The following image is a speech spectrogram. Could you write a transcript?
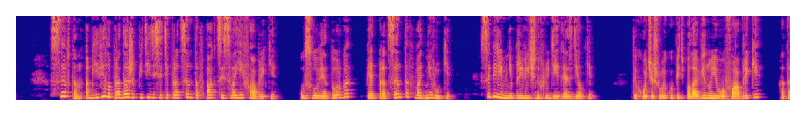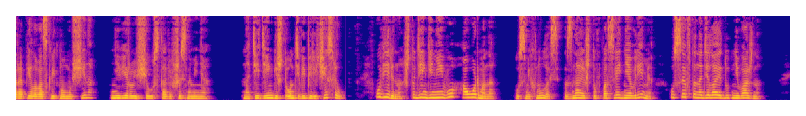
Сефтон объявил о продаже 50% акций своей фабрики. Условия торга – 5% в одни руки. Собери мне приличных людей для сделки. «Ты хочешь выкупить половину его фабрики?» – оторопело воскликнул мужчина, неверующе уставившись на меня. «На те деньги, что он тебе перечислил?» «Уверена, что деньги не его, а Ормана», – усмехнулась, зная, что в последнее время у Сефтона дела идут неважно.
